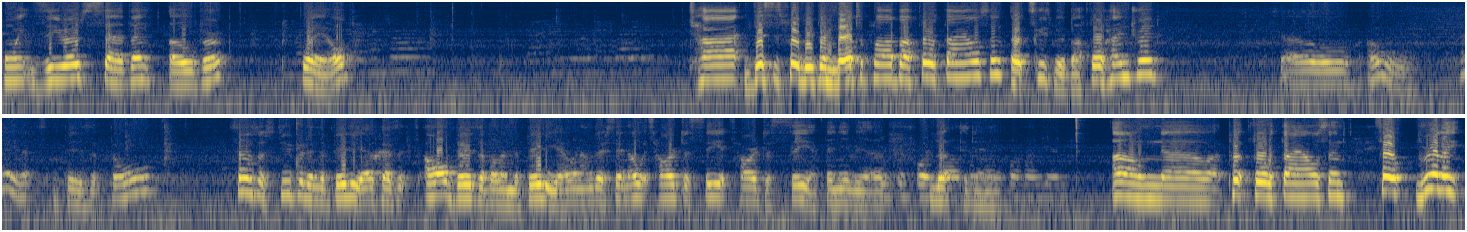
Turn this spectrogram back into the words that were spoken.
0.07 over 12 Ti- this is where we've been multiplied by 4,000, oh, excuse me, by 400. So, oh, hey, that's visible. Sounds so stupid in the video because it's all visible in the video, and I'm just saying, oh, it's hard to see, it's hard to see if any of you looked at any. 4,400. Oh no, I put 4,000. So really,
